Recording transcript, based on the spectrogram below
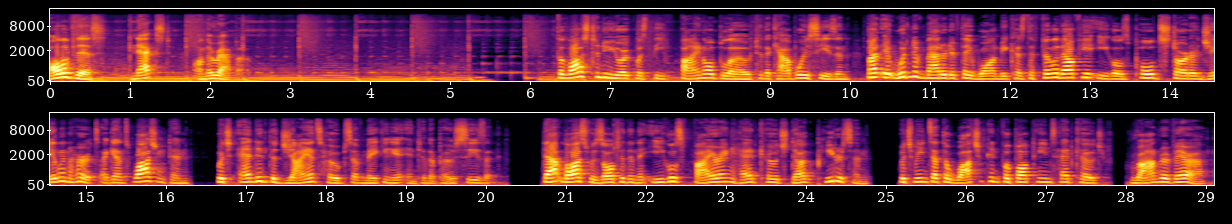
All of this next on The Rapp Up. The loss to New York was the final blow to the Cowboys season, but it wouldn't have mattered if they won because the Philadelphia Eagles pulled starter Jalen Hurts against Washington, which ended the Giants' hopes of making it into the postseason. That loss resulted in the Eagles firing head coach Doug Pederson, which means that the Washington football team's head coach, Ron Rivera,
